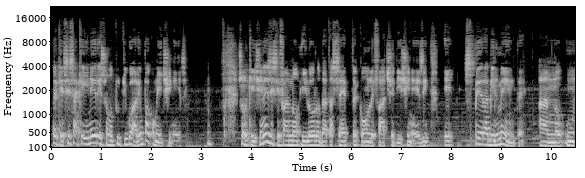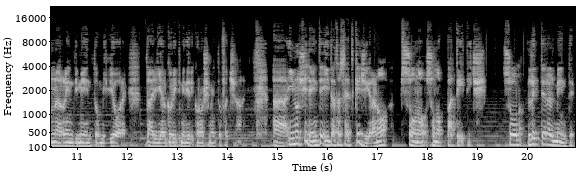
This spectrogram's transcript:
Perché si sa che i neri sono tutti uguali, un po' come i cinesi. Solo che i cinesi si fanno i loro dataset con le facce di cinesi e sperabilmente hanno un rendimento migliore dagli algoritmi di riconoscimento facciale. Uh, in Occidente i dataset che girano sono, sono patetici sono letteralmente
